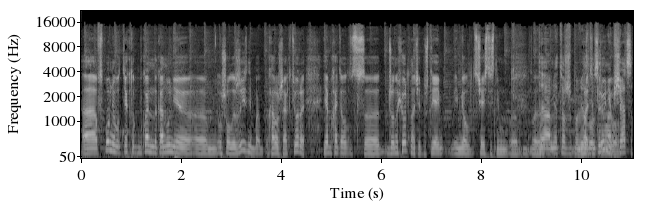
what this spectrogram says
А, вспомним вот тех, кто буквально накануне э, ушел из жизни, б- хорошие актеры. Я бы хотел с э, Джона Хёрта начать, потому что я им- имел счастье с ним э, э, Да, мне тоже повезло с ним общаться.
